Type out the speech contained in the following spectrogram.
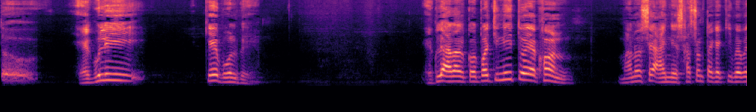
তো এগুলি কে বলবে? এগুলি আদার করবার জন্যই তো এখন মানুষের আইনের শাসনটাকে কীভাবে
